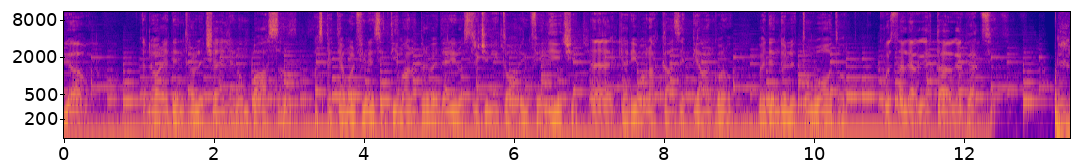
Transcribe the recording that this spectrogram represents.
Yo. Le ore dentro le celle non passano. Aspettiamo il fine settimana per vedere i nostri genitori infelici Eh, che arrivano a casa e piangono vedendo il letto vuoto. questa è la realtà, ragazzi.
